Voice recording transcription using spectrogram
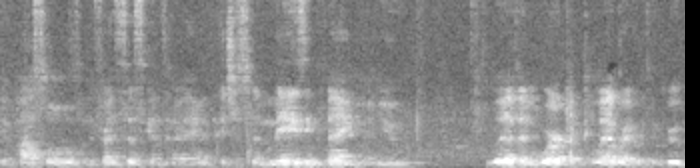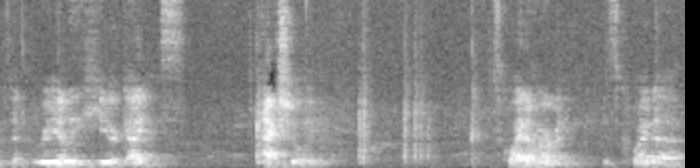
the Apostles and the Franciscans and everything. It's just an amazing thing when you live and work and collaborate with a group that really hear guidance. Actually, it's quite a harmony. It's quite a,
